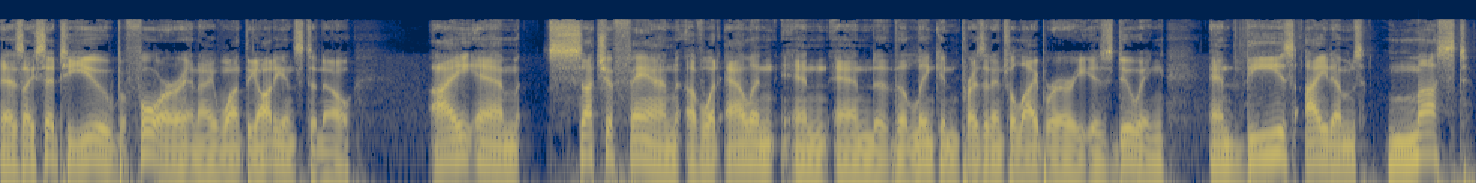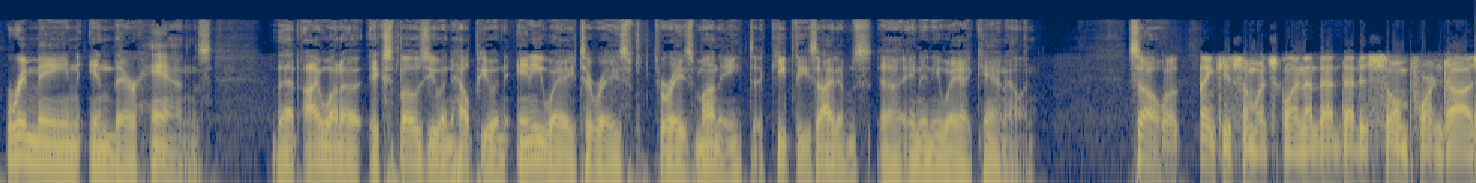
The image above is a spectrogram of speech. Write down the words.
as I said to you before, and I want the audience to know, I am such a fan of what Alan and and the Lincoln Presidential Library is doing, and these items must remain in their hands. That I want to expose you and help you in any way to raise to raise money to keep these items uh, in any way I can, Alan. So, well, thank you so much, Glenn. That, that that is so important to us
